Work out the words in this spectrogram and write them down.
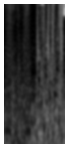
you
